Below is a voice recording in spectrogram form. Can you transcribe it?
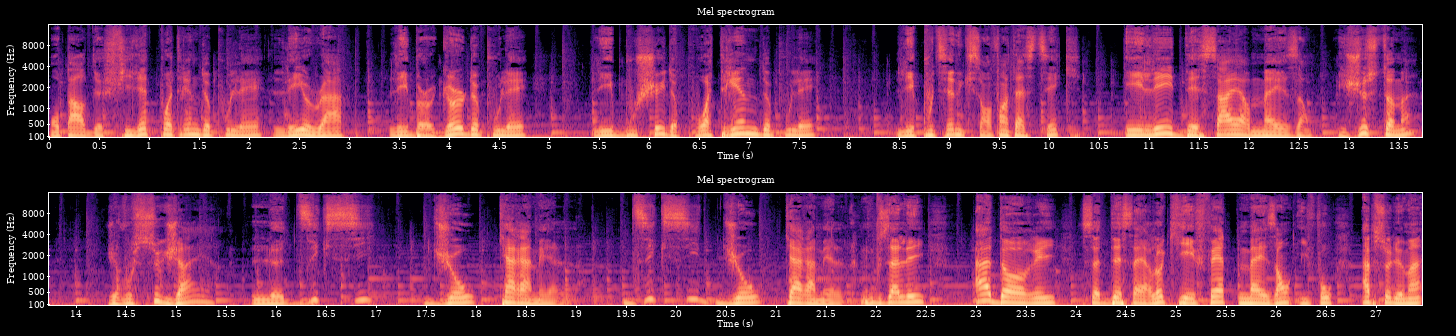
On parle de filets de poitrine de poulet, les wraps, les burgers de poulet, les bouchées de poitrine de poulet, les poutines qui sont fantastiques et les desserts maison. Et justement, je vous suggère le Dixie Joe Caramel. Dixie Joe Caramel. Vous allez adorer ce dessert-là qui est fait maison. Il faut absolument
